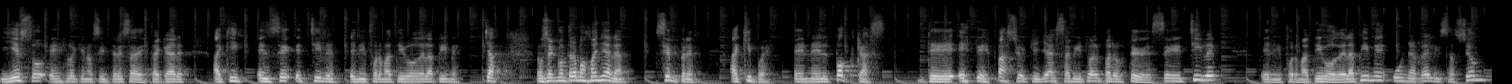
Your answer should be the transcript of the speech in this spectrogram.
y eso es lo que nos interesa destacar aquí en CE Chile, el informativo de la PyME. Ya, nos encontramos mañana, siempre aquí pues, en el podcast de este espacio que ya es habitual para ustedes, CE Chile el informativo de la PyME, una realización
